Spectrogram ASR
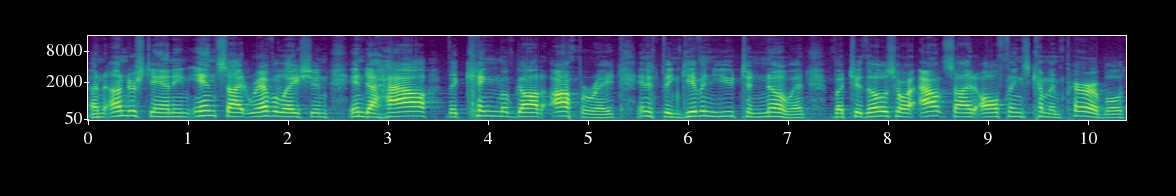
an understanding, insight, revelation into how the kingdom of God operates. And it's been given you to know it. But to those who are outside, all things come in parables,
